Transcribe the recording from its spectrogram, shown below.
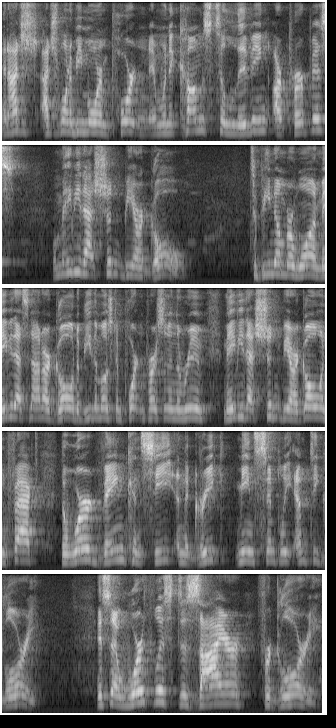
And I just, I just want to be more important. And when it comes to living our purpose, well, maybe that shouldn't be our goal to be number one. Maybe that's not our goal, to be the most important person in the room. Maybe that shouldn't be our goal. In fact, the word vain conceit in the Greek means simply empty glory. It's a worthless desire for glory.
